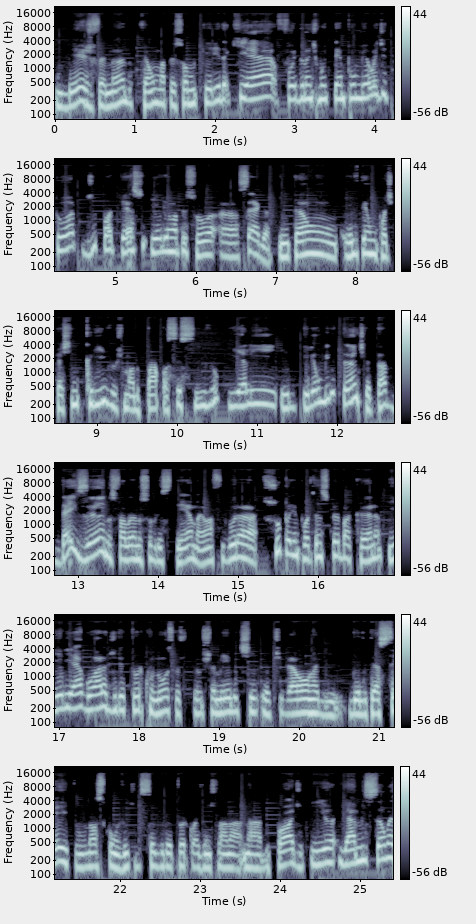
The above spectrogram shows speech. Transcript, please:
um beijo, Fernando, que é uma pessoa muito querida, que é, foi durante muito tempo o meu editor de podcast, ele é uma pessoa uh, cega. Então, ele tem um podcast incrível chamado Papo Acessível, e ele, ele é um militante, ele tá 10 anos falando sobre esse tema, é uma figura super importante, super bacana, e ele é agora diretor conosco, eu chamei ele, eu tive a honra de, dele ter aceito o nosso convite de ser diretor com a gente lá na, na Bipod, e, e a missão é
